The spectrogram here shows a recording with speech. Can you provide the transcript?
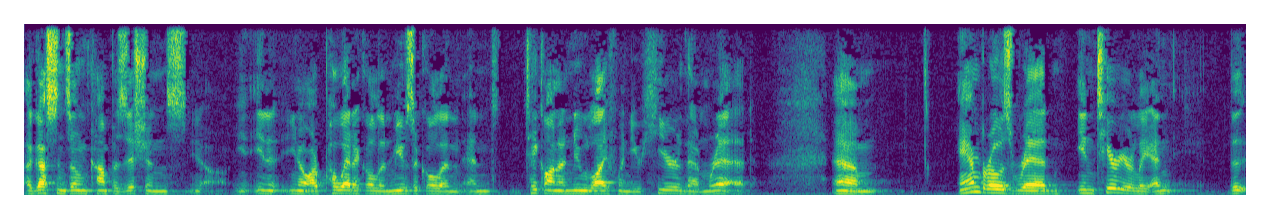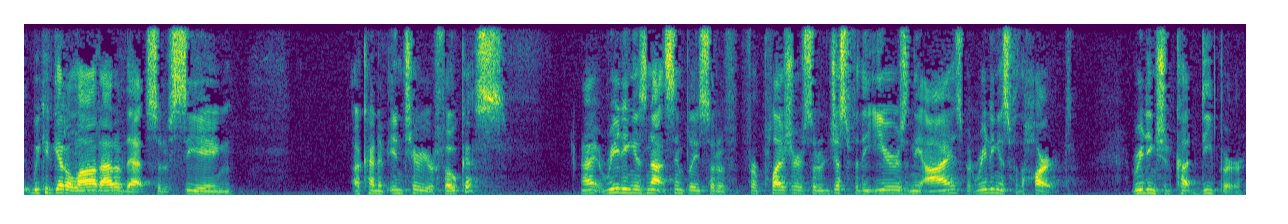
Augustine's own compositions, you know, in, you know, are poetical and musical and, and take on a new life when you hear them read. Um, Ambrose read interiorly, and the, we could get a lot out of that, sort of seeing a kind of interior focus. Right? Reading is not simply sort of for pleasure, sort of just for the ears and the eyes, but reading is for the heart. Reading should cut deeper.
